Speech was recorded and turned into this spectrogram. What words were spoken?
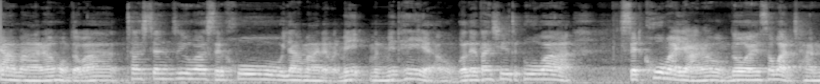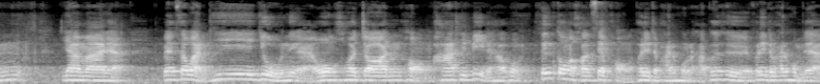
ยามานะครับผมแต่ว่าถ้าตั้งชื่อว่าเซตคู่ยามาเนี่ยมันไม่มันไม่เท่อะครับผมก็เลยตั้งชื่อคู่ว่าเซตคู่มายานะครับผมโดยสวรรค์ชั้นยามาเนี่ยเป็นสวรรค์ที่อยู่เหนือวงโคจรของพระอาทิตย์บีนะครับผมซึ่งตรงกับคอนเซปต์ของผลิตภัณฑ์ผมนะครับก็คือผลิตภัณฑ์ผมเนี่ย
